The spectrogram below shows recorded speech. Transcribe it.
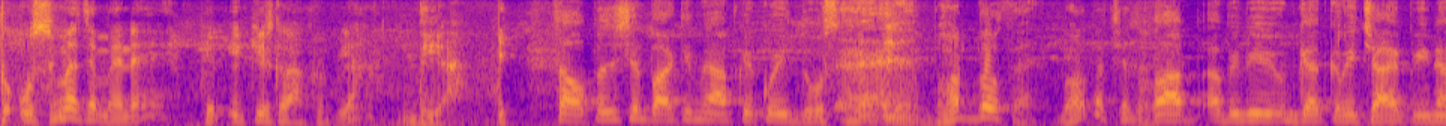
तो उसमें से मैंने फिर 21 लाख रुपया दिया। तो ऑपोजिशन पार्टी में आपके कोई दोस्त हैं? बहुत दोस्त है बहुत अच्छे दोस्त तो आप अभी भी उनके साथ कभी चाय पीना?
